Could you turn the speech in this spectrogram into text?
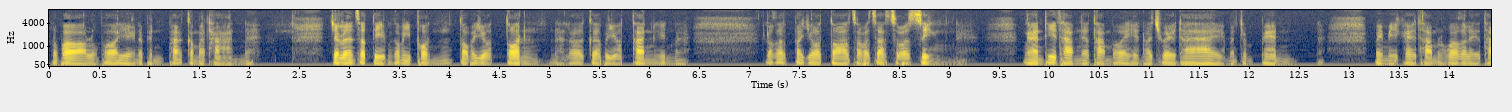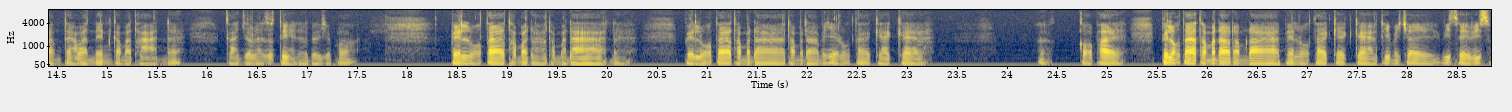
หลวงพ่อหลวงพ่อเองนะเป็นพระกรรมฐานนะ เจริญสติมันก็มีผลต่อประโยชน์ตนนะแล้วก็เกิดประโยชน์ท่านขึ้นมา แล้วก็ประโยชน์ต่อสรรพสัตว์สรรพสิ่งนะงานที่ทำเนี่ยทำเพราะเห็นว่าช่วยได้มันจำเป็นนะไม่มีใครทำหลวงพ่อก็เลยทำแต่วันเน้นกรรมฐานนะการเจริญสตินะโดยเฉพาะ เป็นหลวงตาธรรมดาธรรมดานะเป็นหลวงตาธรรมดาธรรมดาไม่ใช่หลวงตาแก่แก่ก่อภัยเป็นหลวงตาธรรมดาธรรมดาเป็นหลวงตาแก่แก่ที่ไม่ใช่วิเศษวิโส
